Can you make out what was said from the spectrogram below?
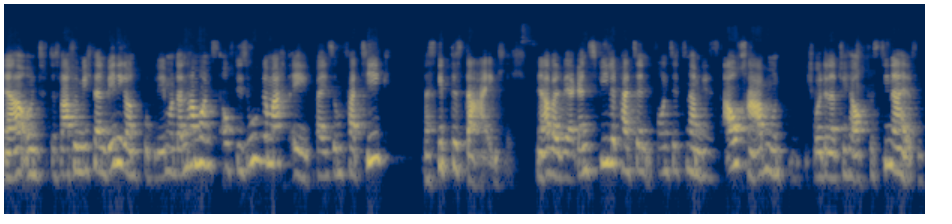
Ja, und das war für mich dann weniger ein Problem. Und dann haben wir uns auf die Suche gemacht, ey, bei so einem Fatigue, was gibt es da eigentlich? Ja, weil wir ja ganz viele Patienten vor uns sitzen haben, die das auch haben. Und ich wollte natürlich auch Christina helfen.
